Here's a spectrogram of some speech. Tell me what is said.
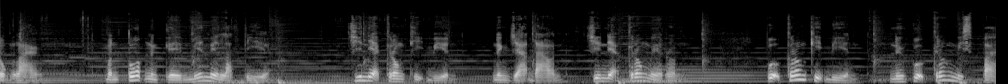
នុកឡើង បន្ទាប់នឹងគេមានមេឡាទា ជាអ្នកក្រុងគីបៀននិងយ៉ាដោន ជាអ្នកក្រុងមេរុន ពួកក្រុងគីបៀននិងពួកក្រុងមីស្ប៉ា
